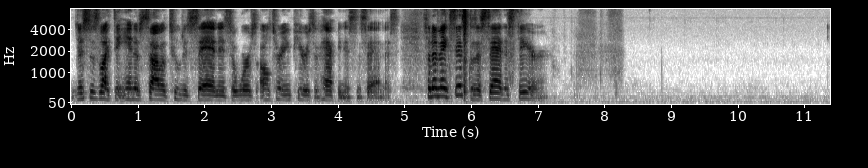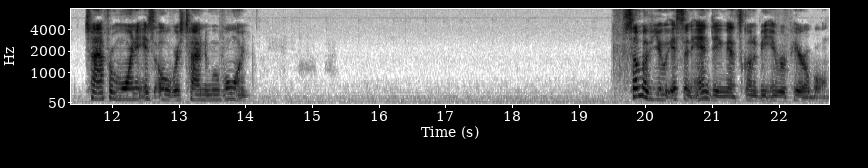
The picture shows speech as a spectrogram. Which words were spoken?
This is like the end of solitude and sadness, or worse, altering periods of happiness and sadness. So that makes sense because there's sadness there. Time for mourning is over. It's time to move on. Some of you, it's an ending that's going to be irreparable.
